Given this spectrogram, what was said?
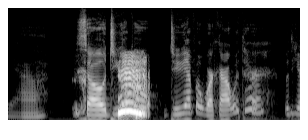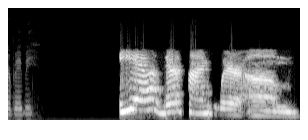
Yeah. So, do you ever, do you ever work out with her, with your baby? Yeah, there are times where um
